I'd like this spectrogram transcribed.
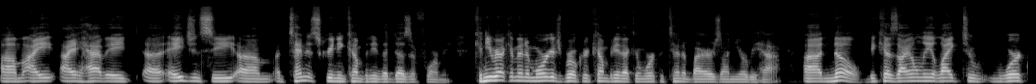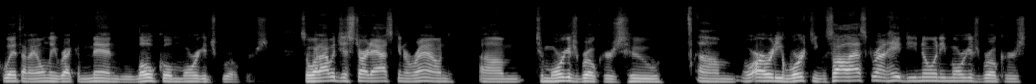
Um, I I have a uh, agency, um, a tenant screening company that does it for me. Can you recommend a mortgage broker company that can work with tenant buyers on your behalf? Uh, no, because I only like to work with and I only recommend local mortgage brokers. So what I would just start asking around um, to mortgage brokers who um, are already working. So I'll ask around, hey, do you know any mortgage brokers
